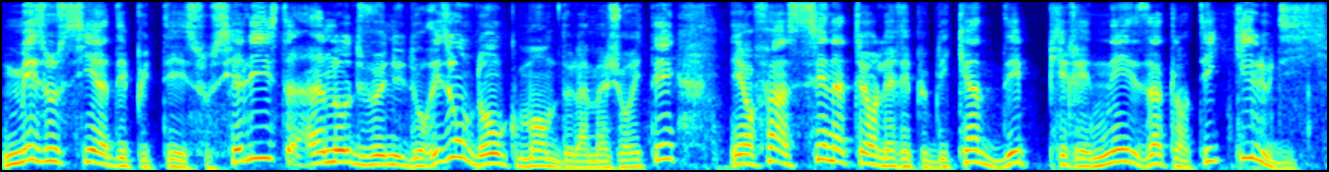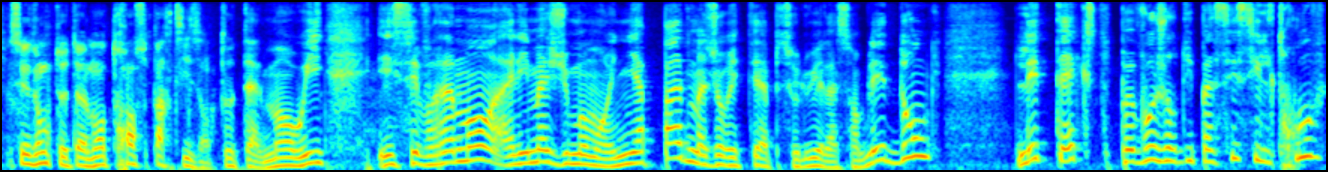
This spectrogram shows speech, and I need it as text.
mais aussi un député socialiste, un autre venu d'Horizon, donc membre de la majorité, et enfin un sénateur Les Républicains des Pyrénées-Atlantiques qui lui dit. C'est donc totalement transpartisan. Totalement, oui. Et c'est vraiment à l'image du moment. Il n'y a pas de majorité absolue à l'Assemblée, donc les textes peuvent aujourd'hui passer s'ils trouvent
